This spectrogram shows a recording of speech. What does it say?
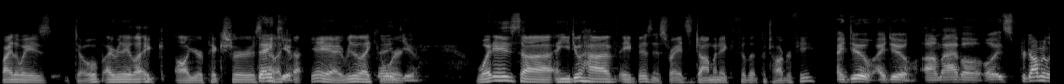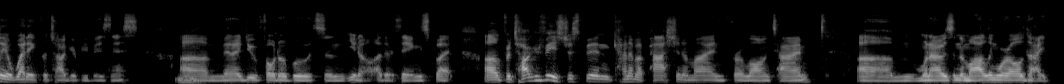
by the way, is dope. I really like all your pictures. Thank like you. that- Yeah, yeah, I really like your thank work. you What is uh, and you do have a business, right? It's Dominic Phillip Photography. I do, I do. Um, I have a. Well, it's predominantly a wedding photography business, Mhm. um, and I do photo booths and you know other things. But um, photography has just been kind of a passion of mine for a long time. Um, when I was in the modeling world, I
